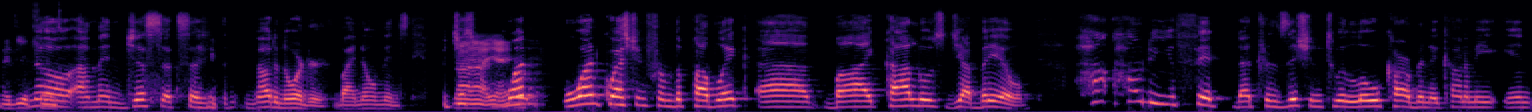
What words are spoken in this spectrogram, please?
my dear no, No, I mean just not an order by no means. But just yeah, one yeah. one question from the public uh, by Carlos Jabril. How, how do you fit that transition to a low carbon economy in,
